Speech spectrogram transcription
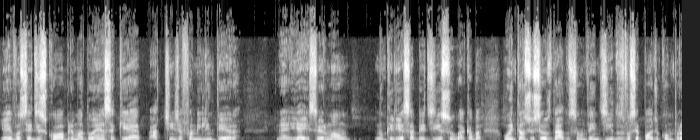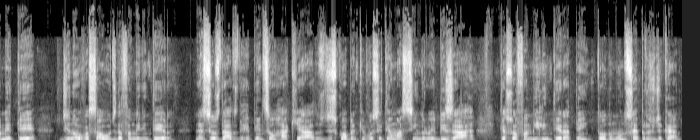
e aí você descobre uma doença que é, atinge a família inteira. Né? E aí, seu irmão não queria saber disso, acaba. Ou então, se os seus dados são vendidos, você pode comprometer, de novo, a saúde da família inteira. Né? Seus dados de repente são hackeados, descobrem que você tem uma síndrome bizarra, que a sua família inteira tem, todo mundo sai prejudicado.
